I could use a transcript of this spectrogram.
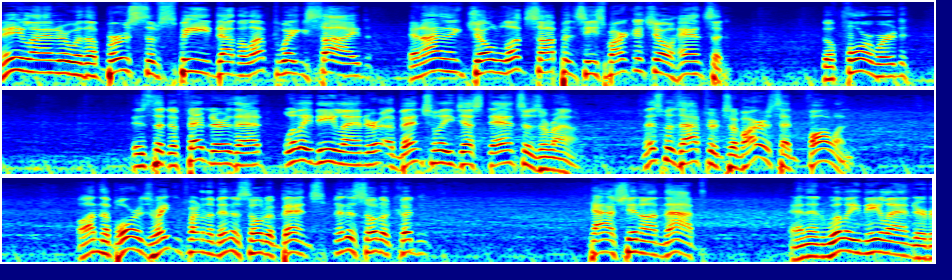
Nylander with a burst of speed down the left wing side. And I think Joe looks up and sees Marcus Johansson. The forward is the defender that Willie Nylander eventually just dances around. This was after Tavares had fallen on the boards right in front of the Minnesota bench. Minnesota couldn't cash in on that. And then Willie Nylander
